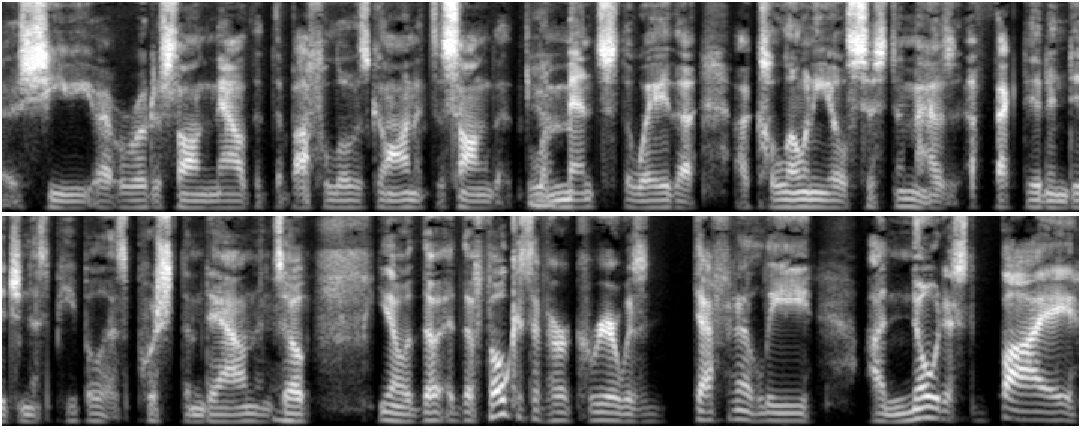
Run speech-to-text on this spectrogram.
Uh, she uh, wrote a song now that the buffalo is gone. It's a song that Yeah. laments the way the uh, colonial system has affected indigenous people, has pushed them down. And so, you know, the the focus of her career was definitely uh, noticed by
